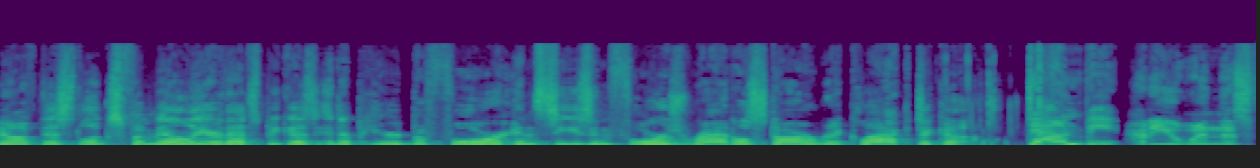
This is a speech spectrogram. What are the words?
Now, if this looks familiar, that's because it appeared before in Season 4's Rattlestar Ricklactica. Downbeat. How do you win this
